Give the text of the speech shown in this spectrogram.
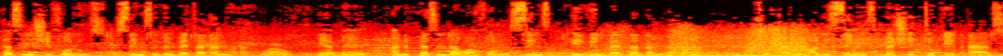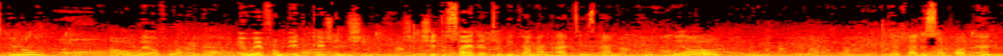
person she follows sings even better than her. Wow. Yeah, babe. And the person that one follows sings even better than that one. So everybody sings, but she took it as, you know, her own way of life. Away from education, she, she, she decided to become an artist. And we all, you know, gave her the support. And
